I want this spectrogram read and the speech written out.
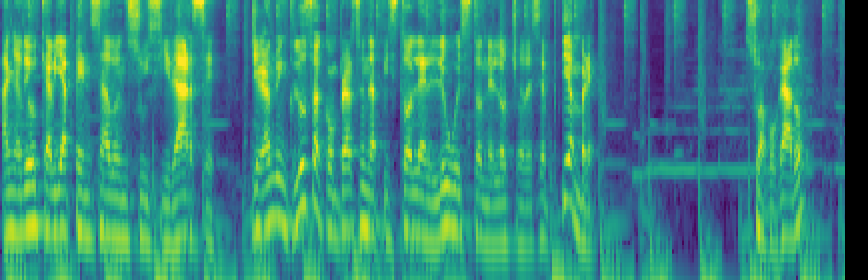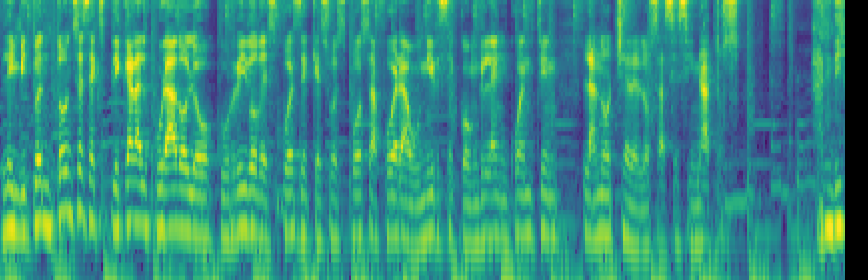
añadió que había pensado en suicidarse, llegando incluso a comprarse una pistola en Lewiston el 8 de septiembre. Su abogado le invitó entonces a explicar al jurado lo ocurrido después de que su esposa fuera a unirse con Glenn Quentin la noche de los asesinatos. Andy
